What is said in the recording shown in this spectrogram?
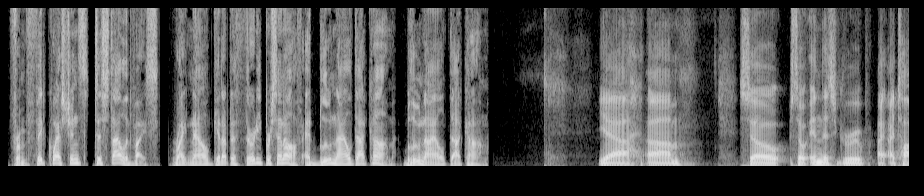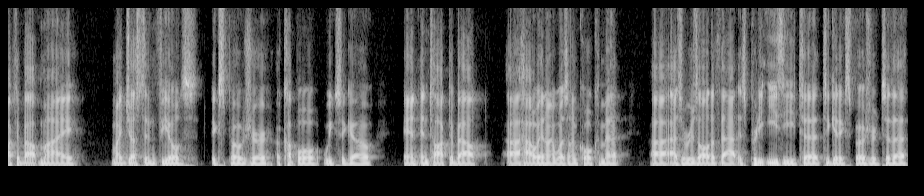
from fit questions to style advice. Right now, get up to 30% off at BlueNile.com. BlueNile.com. Yeah. Um, so so in this group, I, I talked about my my Justin Fields exposure a couple weeks ago, and and talked about uh, how in I was on Cole Kmet. Uh, as a result of that, it's pretty easy to to get exposure to the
